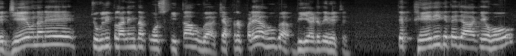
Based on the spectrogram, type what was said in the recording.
ਤੇ ਜੇ ਉਹਨਾਂ ਨੇ ਚੁਗਲੀ ਪਲਾਨਿੰਗ ਦਾ ਕੋਰਸ ਕੀਤਾ ਹੋਊਗਾ ਚੈਪਟਰ ਪੜ੍ਹਿਆ ਹੋਊਗਾ ਬੀਐਡ ਦੇ ਵਿੱਚ, ਤੇ ਫੇਰ ਹੀ ਕਿਤੇ ਜਾ ਕੇ ਉਹ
